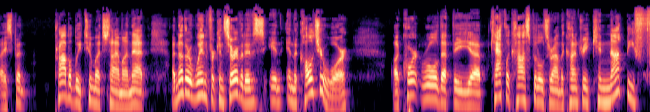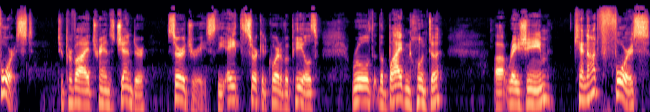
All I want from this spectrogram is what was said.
I spent probably too much time on that. Another win for conservatives in, in the culture war. A court ruled that the uh, Catholic hospitals around the country cannot be forced to provide transgender surgeries. The Eighth Circuit Court of Appeals ruled the Biden junta uh, regime cannot force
